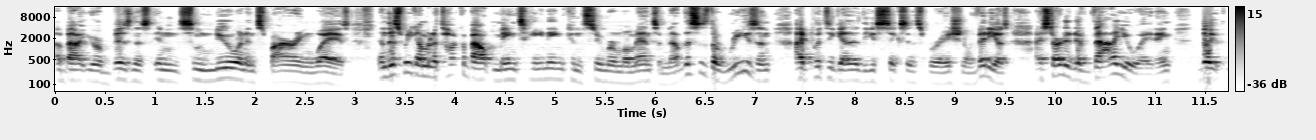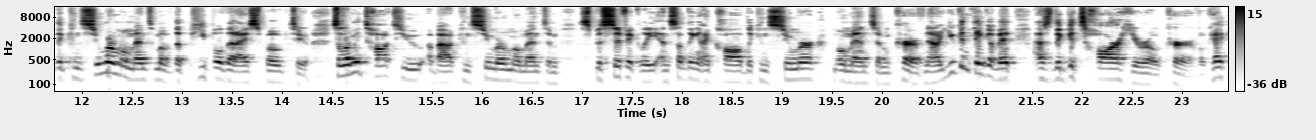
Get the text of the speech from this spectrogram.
about your business in some new and inspiring ways. And this week I'm going to talk about maintaining consumer momentum. Now this is the reason I put together these six inspirational videos. I started evaluating the, the consumer momentum of the people that I spoke to. So let me talk to you about consumer momentum specifically and something I call the consumer momentum curve. Now you can think of it as the guitar hero curve, okay?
